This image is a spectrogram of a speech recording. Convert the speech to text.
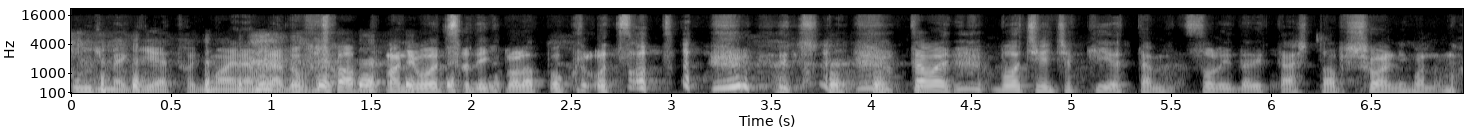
úgy megijedt, hogy majdnem ledobta a nyolcadikról a pokrócot. Te vagy, bocs, én csak kijöttem szolidaritást tapsolni, mondom,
